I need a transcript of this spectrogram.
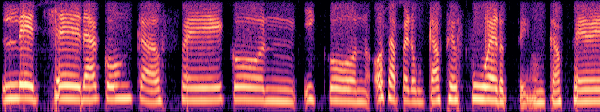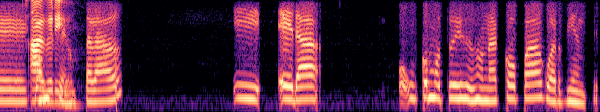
lechera con café con y con, o sea, pero un café fuerte, un café concentrado y era como tú dices, una copa aguardiente,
